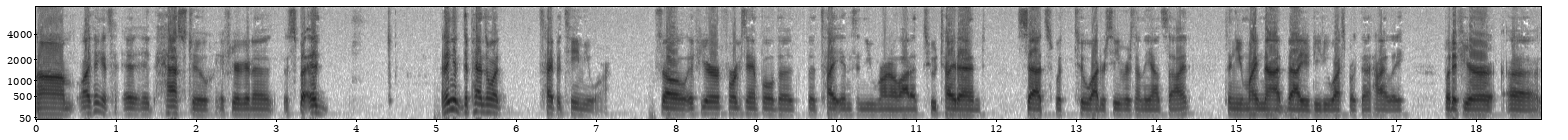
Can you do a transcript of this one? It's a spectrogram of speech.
Um, well, I think it's it, it has to if you're gonna. It, I think it depends on what type of team you are. So if you're, for example, the the Titans and you run a lot of two tight end sets with two wide receivers on the outside, then you might not value Dede Westbrook that highly. But if you're uh,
